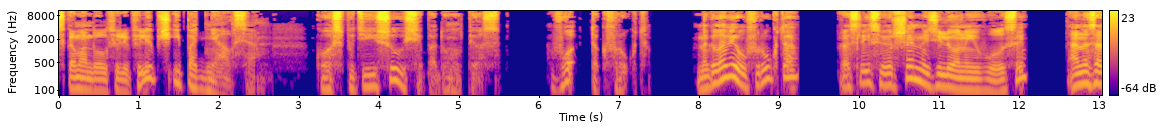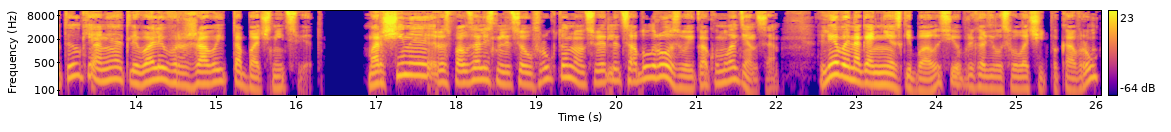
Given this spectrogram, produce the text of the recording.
скомандовал Филипп Филиппович и поднялся. «Господи Иисусе!» — подумал пес. «Вот так фрукт!» На голове у фрукта росли совершенно зеленые волосы, а на затылке они отливали в ржавый табачный цвет. Морщины расползались на лицо у фрукта, но цвет лица был розовый, как у младенца. Левая нога не сгибалась, ее приходилось волочить по ковру,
